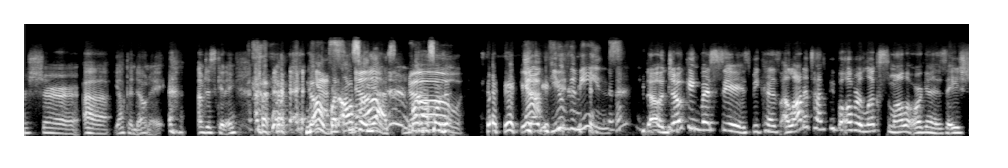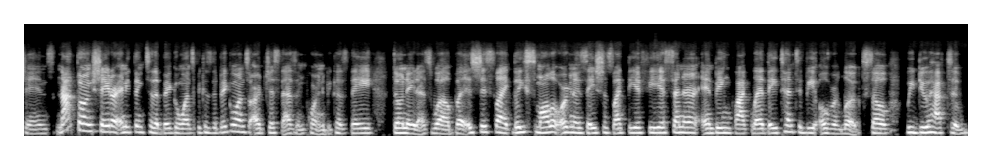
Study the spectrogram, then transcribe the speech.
For sure. Uh, y'all can donate. I'm just kidding. No, Yes, but also no, yes, but also no. yeah, few of the means. no, joking but serious because a lot of times people overlook smaller organizations, not throwing shade or anything to the bigger ones because the bigger ones are just as important because they donate as well. But it's just like these smaller organizations like the Afiya Center and being Black led, they tend to be overlooked. So we do have to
